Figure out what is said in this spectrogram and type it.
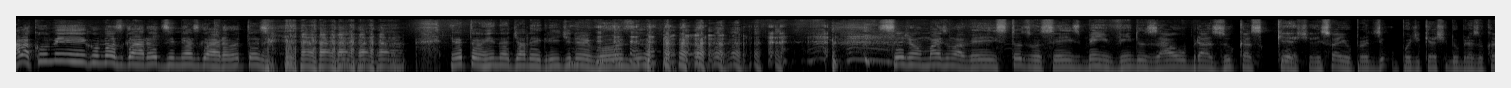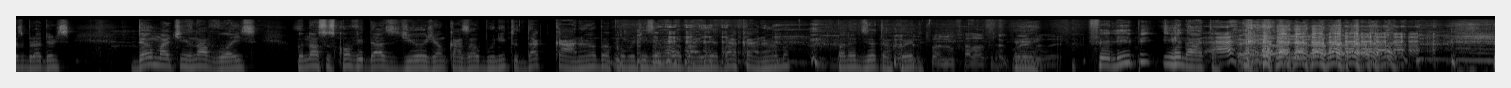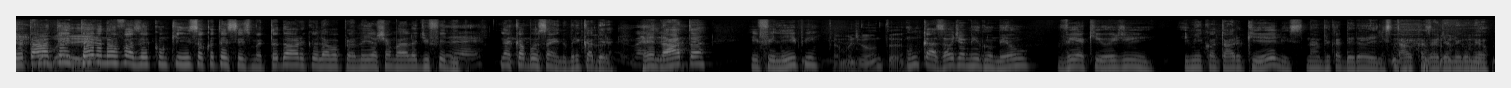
Fala comigo, meus garotos e minhas garotas. Eu tô rindo de alegria e de nervoso. Sejam mais uma vez, todos vocês, bem-vindos ao Brazucas Cast. É isso aí, o podcast do Brazucas Brothers. Dan Martins na voz. Os nossos convidados de hoje é um casal bonito da caramba, como dizem lá na Bahia, da caramba, pra não dizer outra coisa. pra não falar outra coisa, é. velho. Felipe e Renata. eu tava tentando não fazer com que isso acontecesse, mas toda hora que eu olhava pra ela, eu ia chamar ela de Felipe. É. E acabou saindo, brincadeira. Imagina. Renata e Felipe. Tamo junto. Um casal de amigo meu veio aqui hoje e me contaram que eles, na brincadeira é eles, tá? O casal de amigo meu.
